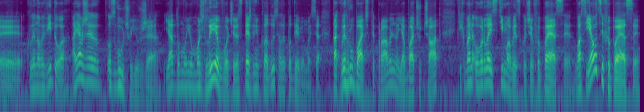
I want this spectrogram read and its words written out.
Е, коли нове відео? А я вже озвучую вже. Я думаю, можливо, через тиждень вкладусь, але подивимося. Так, ви гру бачите, правильно? Я бачу чат. Тільки в мене оверлей Стіма вискочив, ФПСи. У вас є оці ФПСи?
